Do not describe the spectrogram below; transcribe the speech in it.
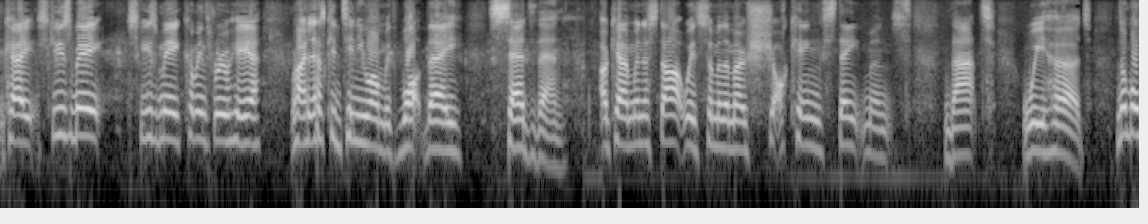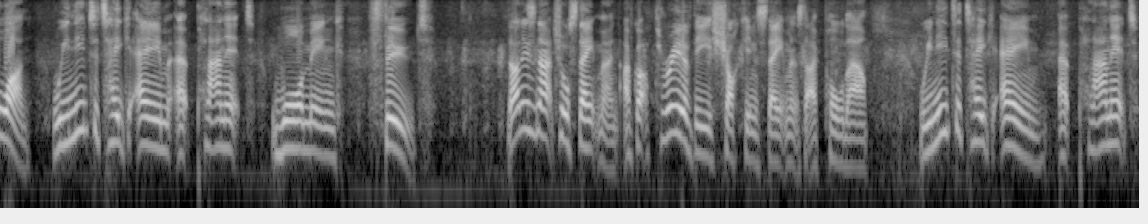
Okay, excuse me. Excuse me, coming through here. Right, let's continue on with what they said then. Okay, I'm going to start with some of the most shocking statements that we heard. Number one, we need to take aim at planet warming food. That is an actual statement. I've got three of these shocking statements that I've pulled out. We need to take aim at planet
